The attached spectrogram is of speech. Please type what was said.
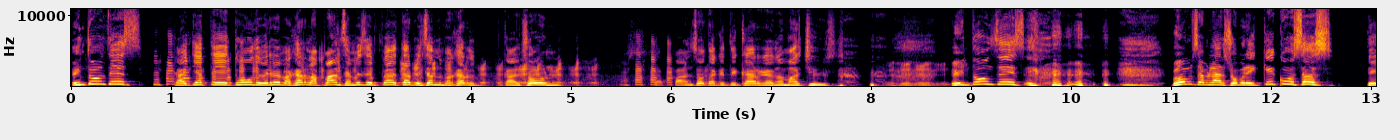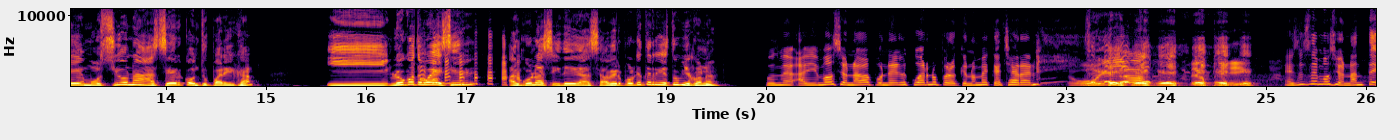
Entonces, cállate tú, deberías bajar la panza en vez de estar pensando en bajar el calzón. La panzota que te carga, no marches. Entonces, vamos a hablar sobre qué cosas te emociona hacer con tu pareja. Y luego te voy a decir algunas ideas. A ver, ¿por qué te ríes tú, viejona? Pues me- a mí me emocionaba poner el cuerno, pero que no me cacharan. Eso es emocionante.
